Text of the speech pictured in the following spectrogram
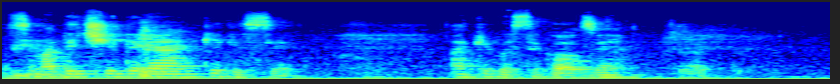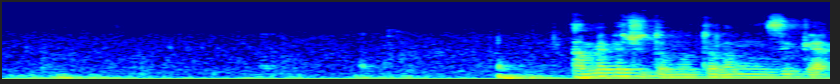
insomma decidere anche che sì, anche queste cose. Certo. A me è piaciuta molto la musica,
